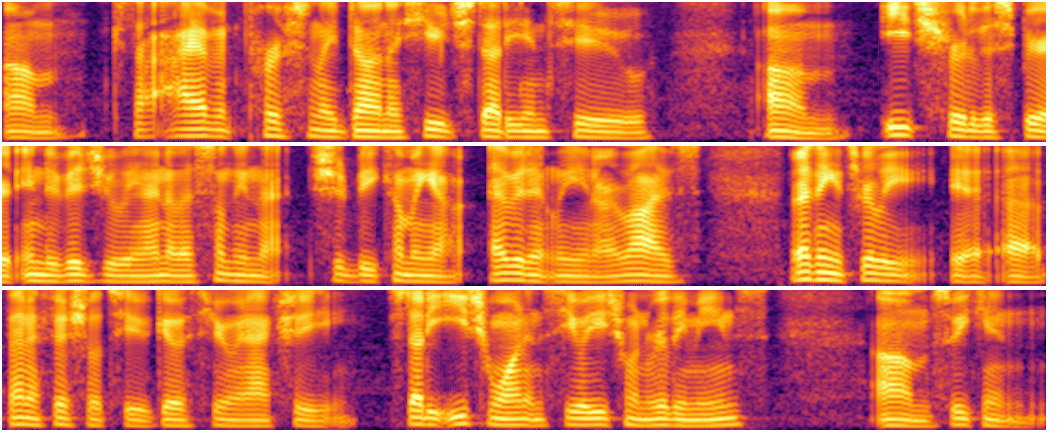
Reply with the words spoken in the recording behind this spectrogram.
because um, I haven't personally done a huge study into um, each fruit of the Spirit individually. I know that's something that should be coming out evidently in our lives, but I think it's really uh, uh, beneficial to go through and actually study each one and see what each one really means, um, so we can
